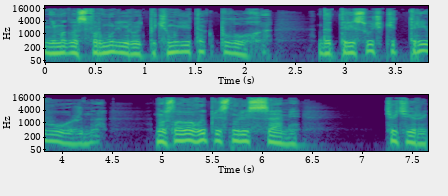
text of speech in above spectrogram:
не могла сформулировать, почему ей так плохо. Да трясучки тревожно. Но слова выплеснулись сами. «Тетя Ира,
